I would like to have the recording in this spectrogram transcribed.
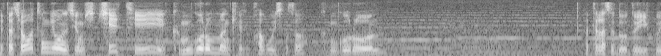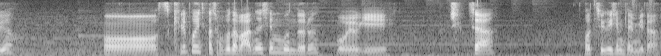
일단 저 같은 경우는 지금 17T 금고론만 계속 하고 있어서 금고론 아틀라스 노드이고요. 어, 스킬 포인트가 저보다 많으신 분들은 뭐 여기 식자 더 찍으시면 됩니다.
